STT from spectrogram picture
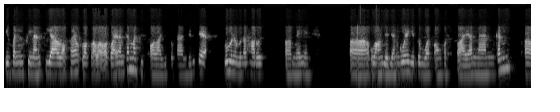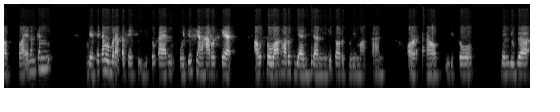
even finansial. Waktu waktu awal pelayanan kan masih sekolah gitu kan. Jadi kayak gue benar-benar harus uh, manage uh, uang jajan gue gitu buat ongkos pelayanan. Kan uh, pelayanan kan biasanya kan beberapa sesi gitu kan which is yang harus kayak auto banget harus jajan gitu harus beli makan or else gitu. Dan juga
